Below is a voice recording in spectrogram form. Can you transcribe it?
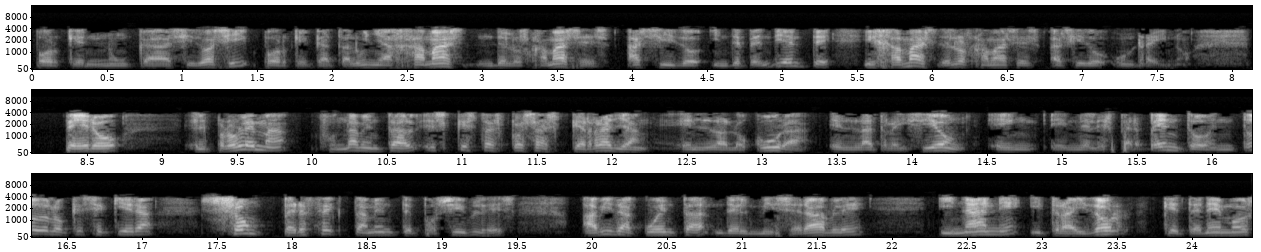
porque nunca ha sido así, porque Cataluña jamás de los jamases ha sido independiente y jamás de los jamases ha sido un reino. Pero el problema fundamental es que estas cosas que rayan en la locura, en la traición, en, el esperpento, en todo lo que se quiera, son perfectamente posibles, habida cuenta del miserable, inane y traidor que tenemos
